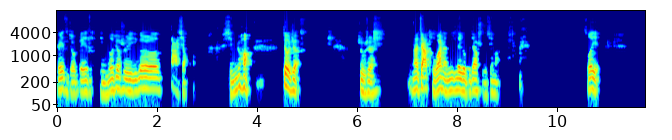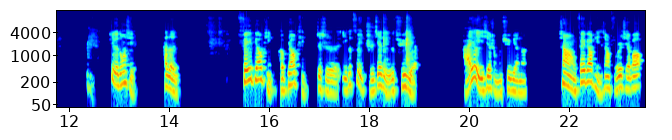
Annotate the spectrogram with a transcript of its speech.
杯子就是杯子，顶多就是一个大小形状，就这，是不是？那加图案的那个不叫属性了。所以这个东西它的非标品和标品，这是一个最直接的一个区别。还有一些什么区别呢？像非标品，像服饰鞋包。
